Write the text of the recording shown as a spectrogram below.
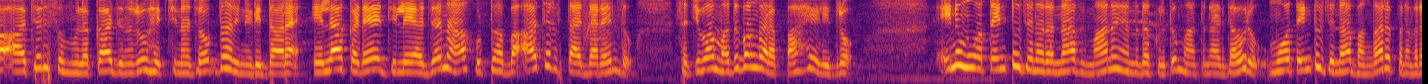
ಆಚರಿಸುವ ಮೂಲಕ ಜನರು ಹೆಚ್ಚಿನ ಜವಾಬ್ದಾರಿ ನೀಡಿದ್ದಾರೆ. ಎಲ್ಲ ಕಡೆ ಜಿಲ್ಲೆಯ ಜನ ಹುಟ್ಟುಹಬ್ಬ ಆಚರಿಸ್ತಾ ಇದ್ದಾರೆ ಎಂದು ಸಚಿವ ಮಧು ಬಂಗಾರಪ್ಪ ಹೇಳಿದರು. ಇನ್ನು ಮೂವತ್ತೆಂಟು ಜನರನ್ನ ವಿಮಾನಯಾನದ ಕುರಿತು ಮಾತನಾಡಿದ ಅವರು, ಮೂವತ್ತೆಂಟು ಜನ ಬಂಗಾರಪ್ಪನವರ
